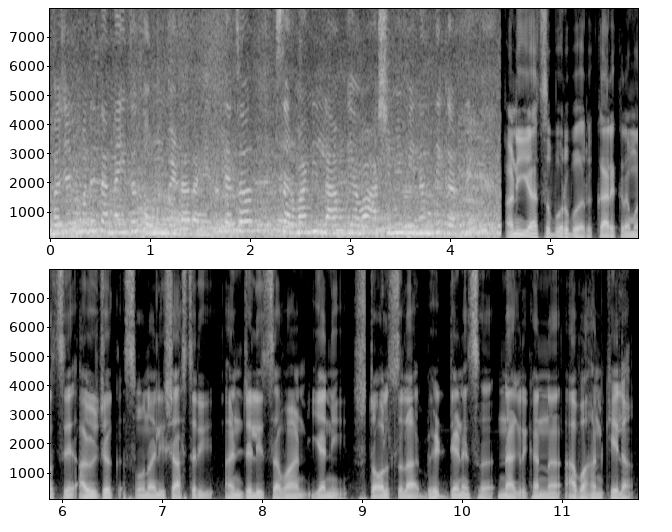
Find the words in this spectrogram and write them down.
बजेटमध्ये त्यांना इथं करून मिळणार आहे. तर त्याचा सर्वांनी लाभ घ्यावा अशी मी विनंती करते. आणि याचबरोबर कार्यक्रमाचे आयोजक सोनाली शास्त्री अंजली चव्हाण यांनी स्टॉल्सला भेट देण्याचं नागरिकांना आवाहन केलं.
